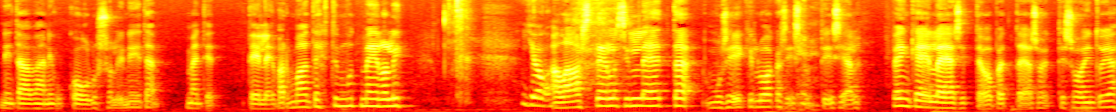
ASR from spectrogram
Niin tää on vähän niin kuin koulussa oli niitä, mä en tiedä, teille ei varmaan tehty, mutta meillä oli Joo. ala-asteella silleen, että musiikiluokas istuttiin siellä penkeillä ja sitten opettaja soitti sointuja.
